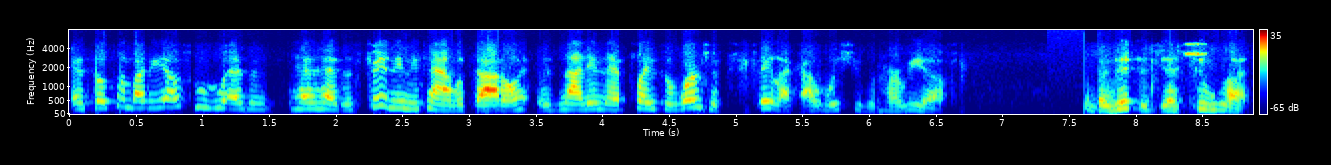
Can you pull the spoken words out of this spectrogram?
And so somebody else who hasn't hasn't spent any time with God or is not in that place of worship, they like, I wish you would hurry up. Because this is just too much.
